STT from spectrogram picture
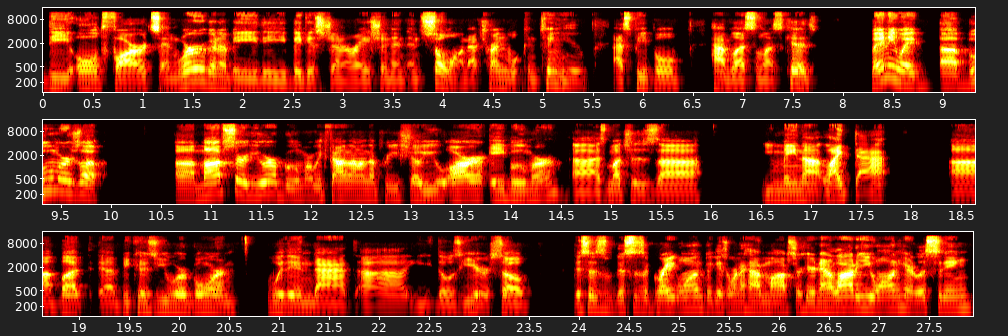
the old farts and we're going to be the biggest generation and, and so on. That trend will continue as people have less and less kids. But anyway, uh, boomers, look, uh, Mobster, you're a boomer. We found out on the pre-show you are a boomer, uh, as much as uh, you may not like that, uh, but uh, because you were born within that uh, those years. So this is this is a great one because we're gonna have Mobster here now. A lot of you on here listening,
